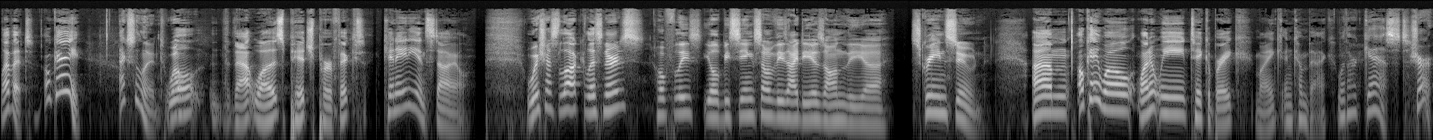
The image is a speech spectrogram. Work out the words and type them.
Levitt. Okay. Excellent. Well, Well, that was pitch perfect Canadian style. wish us luck, listeners. Hopefully, you'll be seeing some of these ideas on the uh, screen soon. Um, okay, well, why don't we take a break, Mike, and come back with our guest? Sure.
